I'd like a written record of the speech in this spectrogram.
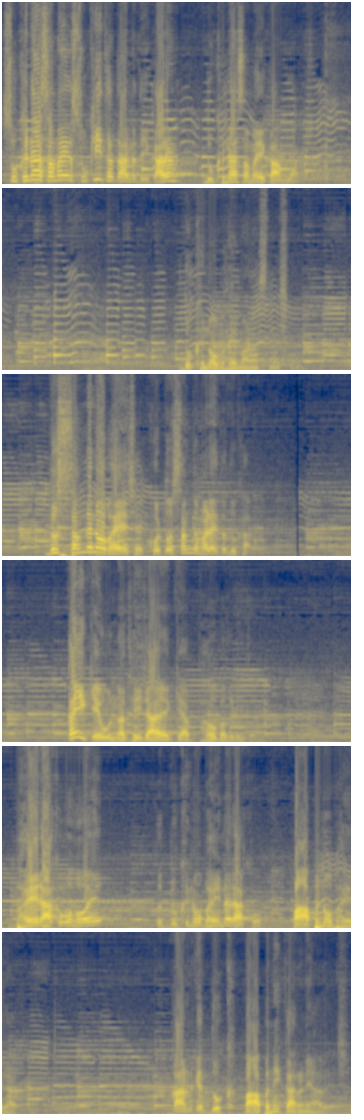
સુખના સમયે સુખી થતા નથી કારણ દુઃખના સમયે કામ લાગશે. દુઃખનો ભય માણસને છે. દુસ્સંગનો ભય છે. ખોટો સંગ મળે તો દુઃખ આવે. કંઈક એવું ન થઈ જાય કે આ ભાવ બગડી જાય. ભય રાખવો હોય તો દુઃખનો ભય ન રાખો, પાપનો ભય રાખો. કારણ કે દુઃખ પાપને કારણે આવે છે.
